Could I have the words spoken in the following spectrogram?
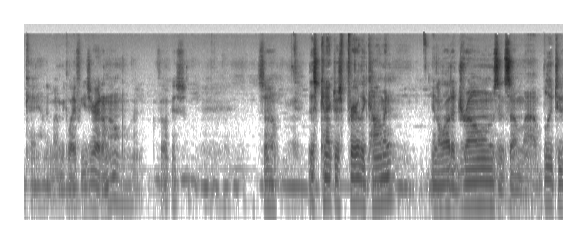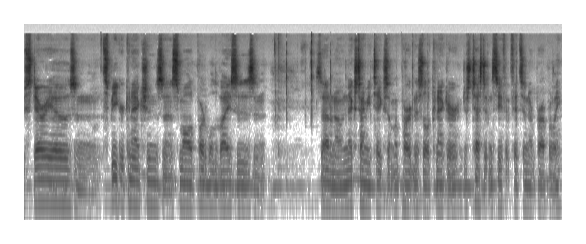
Okay, that might make life easier. I don't know. Focus. So this connector is fairly common in a lot of drones and some uh, Bluetooth stereos and speaker connections and small portable devices and so I don't know next time you take something apart this little connector just test it and see if it fits in there properly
